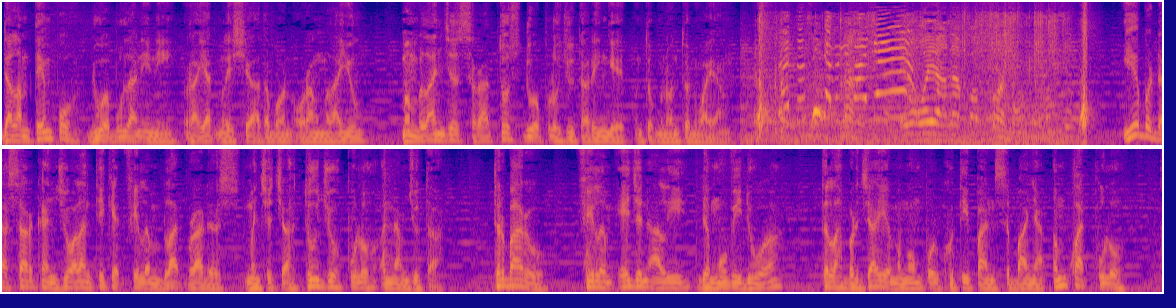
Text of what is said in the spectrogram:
dalam tempoh dua bulan ini, rakyat Malaysia ataupun orang Melayu membelanja 120 juta ringgit untuk menonton wayang. Datuk Sri nak pergi mana? Tengok wayang nak popcorn. Ia berdasarkan jualan tiket filem Blood Brothers mencecah 76 juta. Terbaru, filem Agent Ali The Movie 2 telah berjaya mengumpul kutipan sebanyak 40.6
